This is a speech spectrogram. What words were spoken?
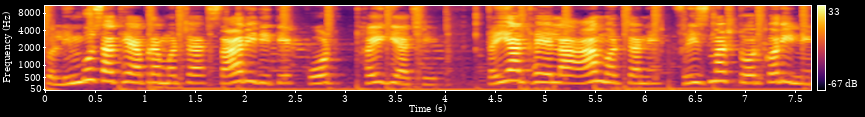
તો લીંબુ સાથે આપણા મરચાં સારી રીતે કોટ થઈ ગયા છે. તૈયાર થયેલા આ મરચાંને ફ્રીજમાં સ્ટોર કરીને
